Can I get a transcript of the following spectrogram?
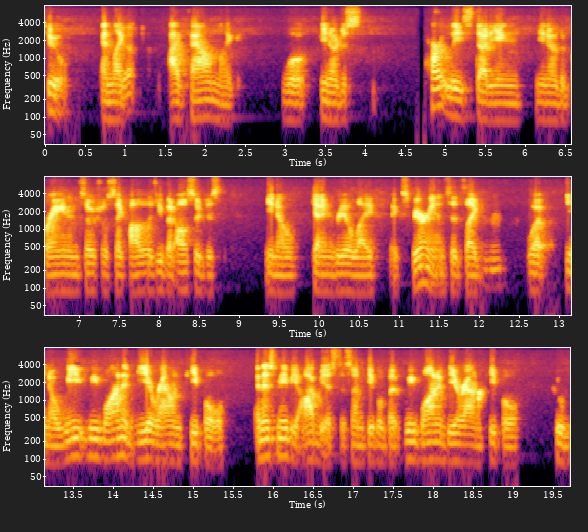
too and like yep. i found like well you know just partly studying you know the brain and social psychology but also just you know getting real life experience it's like mm-hmm. what you know we we want to be around people and this may be obvious to some people but we want to be around people who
